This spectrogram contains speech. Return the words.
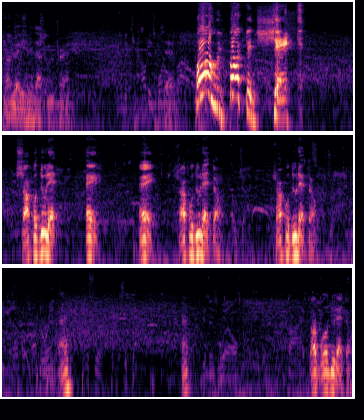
DeAndre Ayton is absolute trash. Sad. Holy fucking shit! Sharpe will do that. Hey. Hey. Sharpe will do that though. Sharpe will do that though. Sharpe will do that though.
